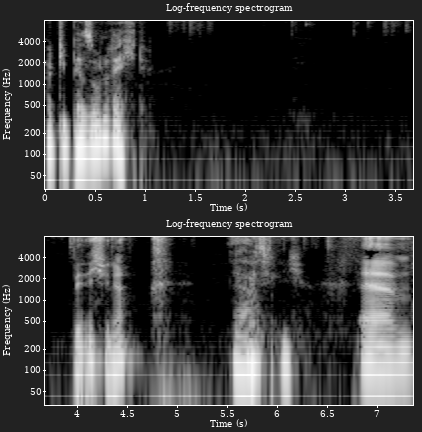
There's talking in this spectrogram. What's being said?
hat die Person recht. Bin ich wieder. Ja. Weiß ich nicht. Ähm,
